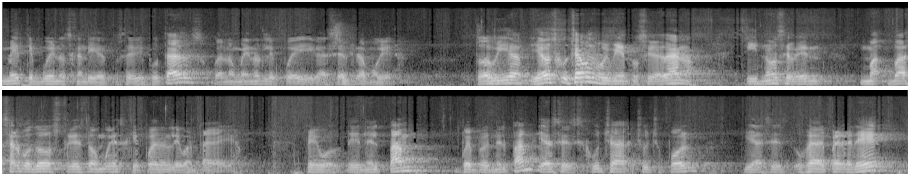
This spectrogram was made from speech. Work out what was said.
mete buenos candidatos a diputados, cuando menos le puede llegar cerca a Morena. Todavía, ya escuchamos Movimiento Ciudadano y no se ven, va salvo dos, tres nombres que puedan levantar allá. Pero en el PAM, pues en el PAM ya se escucha Chuchupol, ya se, o sea, el PRD,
